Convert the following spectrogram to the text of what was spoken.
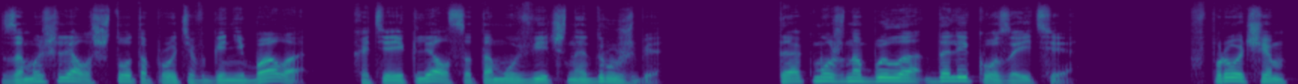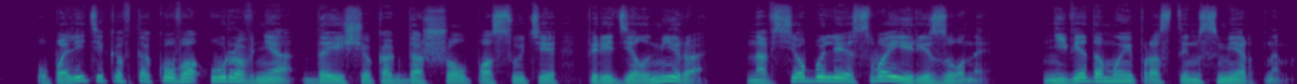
замышлял что-то против Ганнибала, хотя и клялся тому вечной дружбе. Так можно было далеко зайти. Впрочем, у политиков такого уровня, да еще когда шел, по сути, передел мира, на все были свои резоны, неведомые простым смертным.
